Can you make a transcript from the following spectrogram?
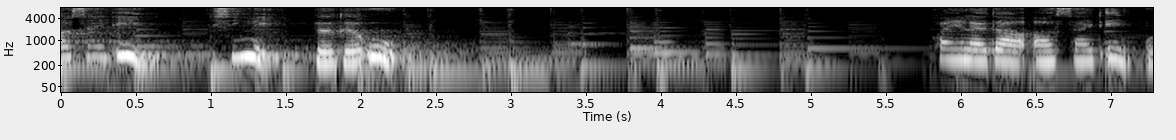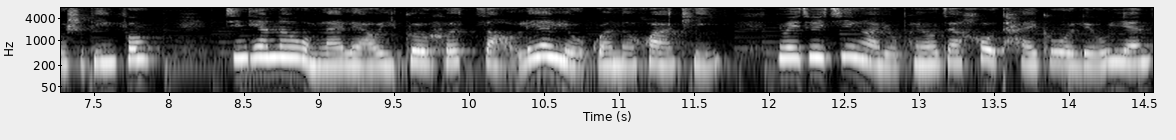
Outside In，心里格格物。欢迎来到 Outside In，我是冰峰。今天呢，我们来聊一个和早恋有关的话题。因为最近啊，有朋友在后台给我留言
